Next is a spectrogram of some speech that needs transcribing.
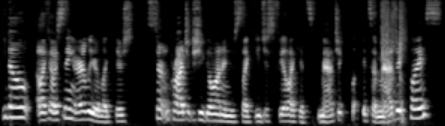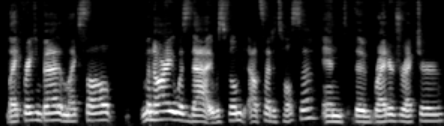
you know, like I was saying earlier, like there's certain projects you go on and just like, you just feel like it's magic. It's a magic place like Breaking Bad and like Saul. Minari was that. It was filmed outside of Tulsa and the writer director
